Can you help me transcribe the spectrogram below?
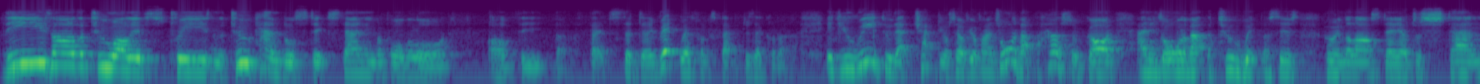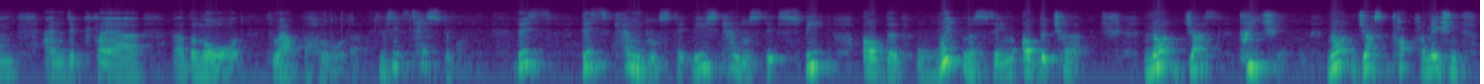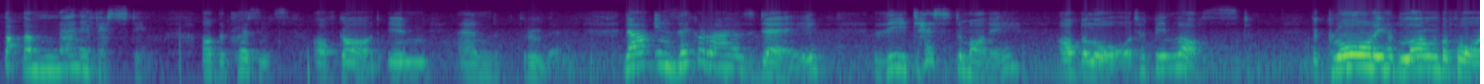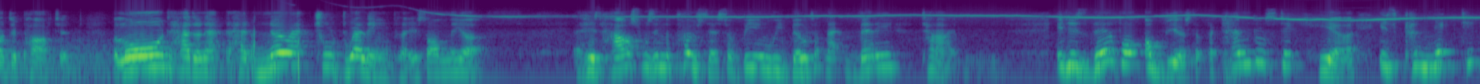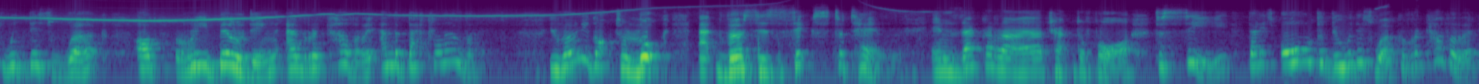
These are the two olive trees and the two candlesticks standing before the Lord of the earth. That's the direct reference back to Zechariah. If you read through that chapter yourself, you'll find it's all about the house of God and it's all about the two witnesses who in the last day are to stand and declare uh, the Lord throughout the whole earth. You see, it's testimony. This, this candlestick, these candlesticks speak of the witnessing of the church not just preaching, not just proclamation, but the manifesting of the presence of God in and through them. Now, in Zechariah's day, the testimony of the Lord had been lost. The glory had long before departed. The Lord had, an, had no actual dwelling place on the earth. His house was in the process of being rebuilt at that very time. It is therefore obvious that the candlestick here is connected with this work of rebuilding and recovery and the battle over it. You've only got to look at verses 6 to 10 in Zechariah chapter 4 to see that it's all to do with this work of recovery.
